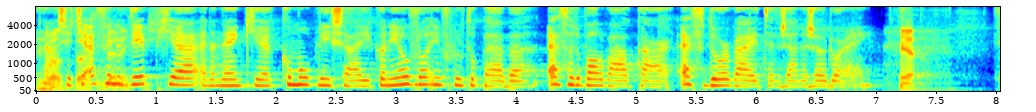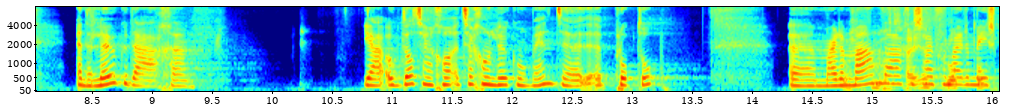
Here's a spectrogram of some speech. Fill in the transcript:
nou, zit je even in een dipje en dan denk je: kom op, Lisa, je kan niet overal invloed op hebben. Even de ballen bij elkaar, even doorbijten. We zijn er zo doorheen. Ja. En de leuke dagen, ja, ook dat zijn gewoon, het zijn gewoon leuke momenten. Het plopt op. Uh, maar de maandagen zijn voor mij de meest.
